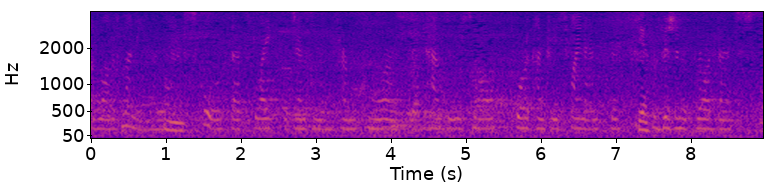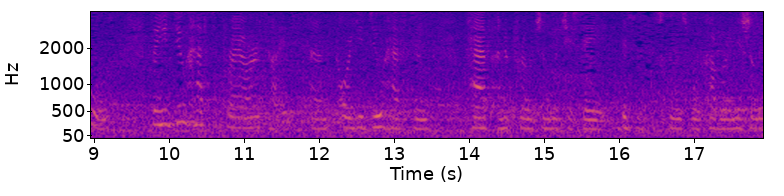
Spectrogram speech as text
a lot of money and a lot of schools. That's like the gentleman from Comoros said, how do we small, poor countries finance the Yes. provision of broadband to schools? So you do have to prioritize, um, or you do have to have an approach in which you say, this is the schools we'll cover initially,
